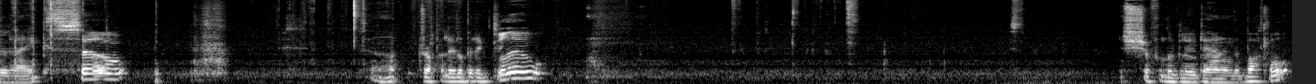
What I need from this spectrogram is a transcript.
Like so. so. Drop a little bit of glue. Shuffle the glue down in the bottle.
